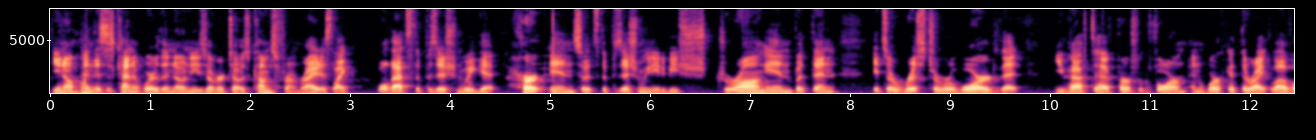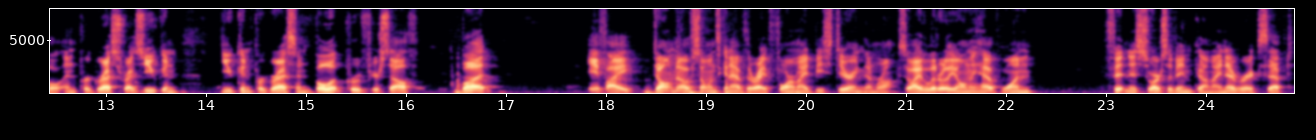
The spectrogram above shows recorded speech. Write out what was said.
you know, and this is kind of where the no knees over toes comes from, right? It's like, well, that's the position we get hurt in. So it's the position we need to be strong in, but then it's a risk to reward that you have to have perfect form and work at the right level and progress right. So you can you can progress and bulletproof yourself, but if I don't know if someone's going to have the right form, I'd be steering them wrong. So I literally only have one fitness source of income. I never accept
